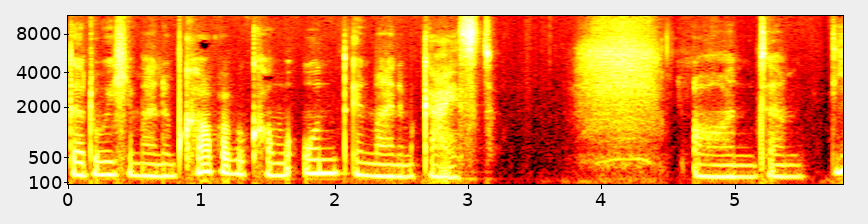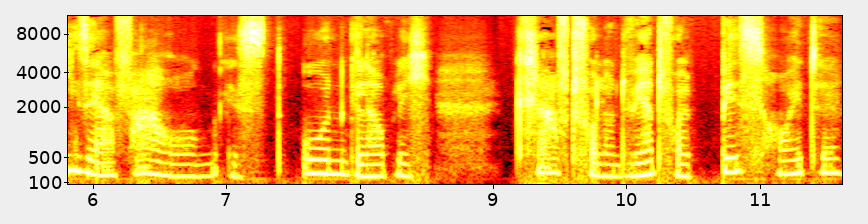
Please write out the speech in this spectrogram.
dadurch in meinem Körper bekomme und in meinem Geist. Und ähm, diese Erfahrung ist unglaublich kraftvoll und wertvoll bis heute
